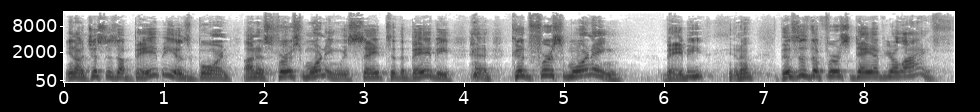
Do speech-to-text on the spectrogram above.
You know, just as a baby is born on his first morning, we say to the baby, Good first morning, baby. You know, this is the first day of your life.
